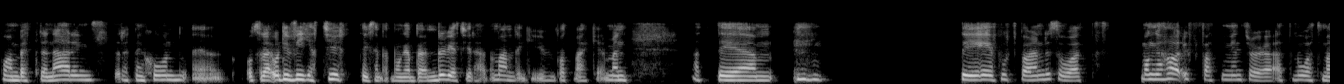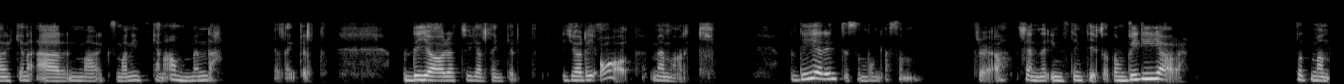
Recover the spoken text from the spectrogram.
få en bättre näringsretention eh, och sådär. Och det vet ju till exempel många bönder vet ju det här, de anlägger ju våtmarker. Men att det, det är fortfarande så att många har uppfattningen tror jag att våtmarkerna är en mark som man inte kan använda helt enkelt. Och det gör att du helt enkelt gör dig av med mark. Det är det inte så många som tror jag känner instinktivt att de vill göra. Så att man,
